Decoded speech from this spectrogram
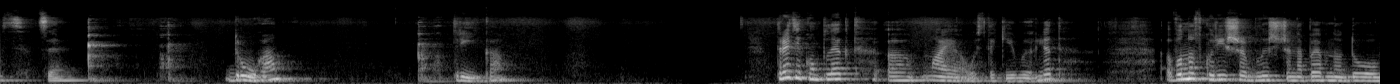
Ось це друга трійка. Третій комплект е, має ось такий вигляд. Воно скоріше ближче, напевно, до,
